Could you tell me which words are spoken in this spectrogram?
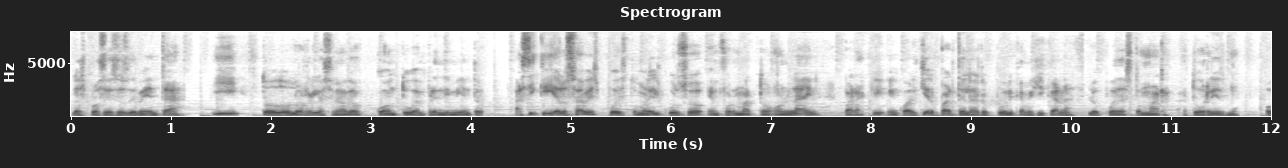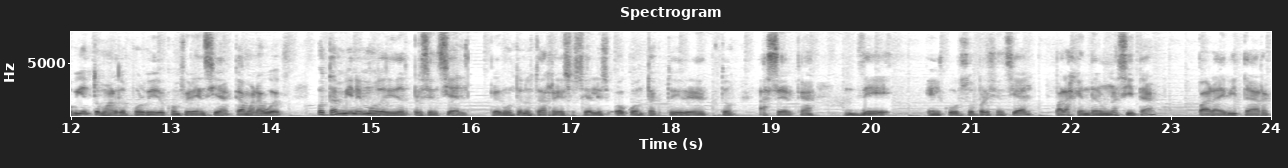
los procesos de venta y todo lo relacionado con tu emprendimiento. Así que ya lo sabes, puedes tomar el curso en formato online para que en cualquier parte de la República Mexicana lo puedas tomar a tu ritmo, o bien tomarlo por videoconferencia, cámara web, o también en modalidad presencial. Pregunta en nuestras redes sociales o contacto directo acerca de el curso presencial para agendar una cita para evitar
